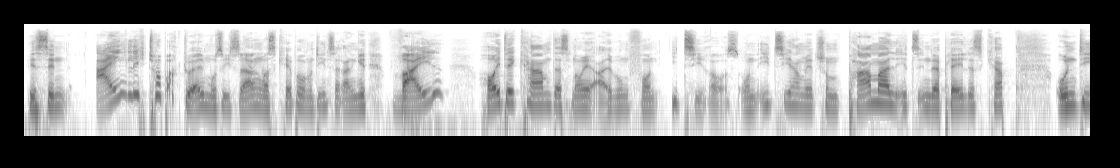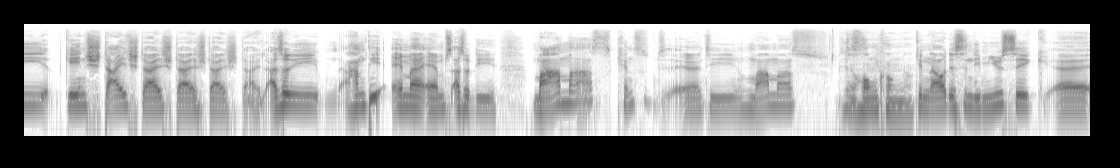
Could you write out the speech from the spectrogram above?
wir sind eigentlich top aktuell, muss ich sagen, was K-Pop am Dienstag angeht, weil heute kam das neue Album von ITZY raus. Und ITZY haben wir jetzt schon ein paar Mal jetzt in der Playlist gehabt und die gehen steil, steil, steil, steil, steil. Also die haben die MRMs, also die Mamas, kennst du äh, die Mamas? in Hongkong, ne? Genau, das sind die Music, äh,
